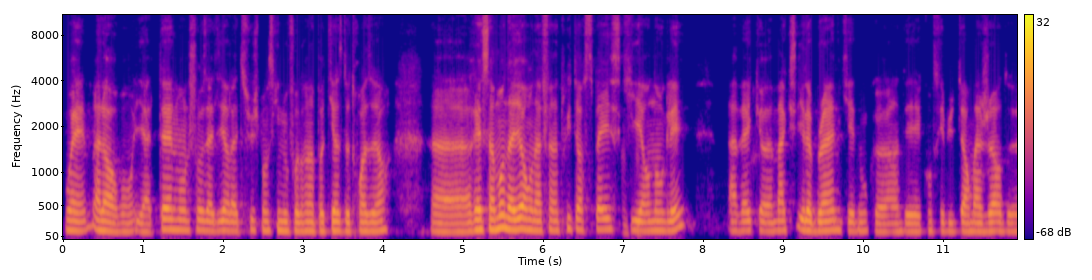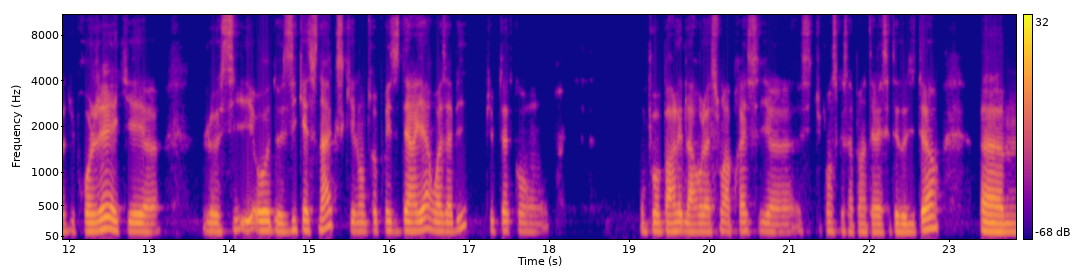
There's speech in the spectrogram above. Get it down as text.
Ouais, alors bon, il y a tellement de choses à dire là-dessus. Je pense qu'il nous faudrait un podcast de trois heures. récemment, d'ailleurs, on a fait un Twitter Space qui est en anglais avec Max Hillebrand, qui est donc un des contributeurs majeurs du projet et qui est le CEO de ZK Snacks, qui est l'entreprise derrière Wasabi. Puis peut-être qu'on on peut parler de la relation après si, euh, si tu penses que ça peut intéresser tes auditeurs. Euh,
